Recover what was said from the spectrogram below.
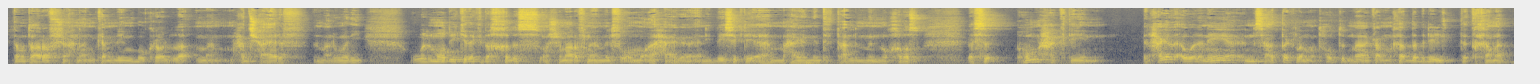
أنت ما تعرفش إحنا مكملين بكرة ولا لأ ما حدش عارف المعلومة دي. والماضي كده كده خلص عشان نعرف نعمل في امه أي حاجة يعني بيسكلي أهم حاجة إن أنت تتعلم منه خلاص بس هم حاجتين. الحاجة الأولانية إن سعادتك لما تحط دماغك على المخدة بالليل تتخمد.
